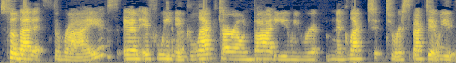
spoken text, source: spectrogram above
so that it thrives. And if we neglect our own body and we re- neglect to respect it, we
